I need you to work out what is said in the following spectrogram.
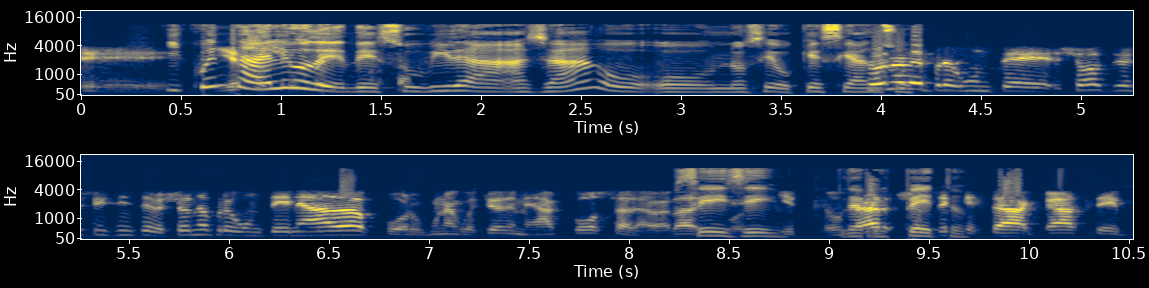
Eh, ¿Y cuenta algo de, su vida allá o, no sé, o qué se Yo no le pregunté, yo, soy sincero, yo no pregunté nada por una cuestión de me da cosa, la verdad. Sí, sí, de respeto. Yo sé que está acá hace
